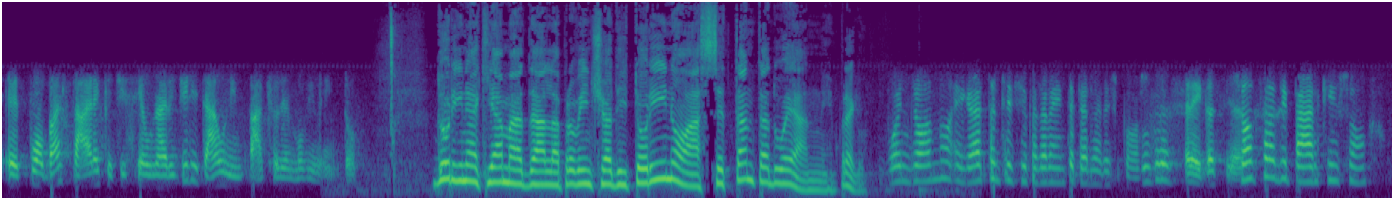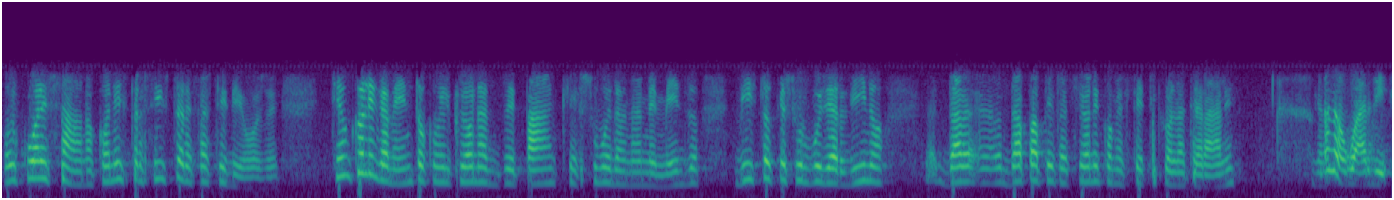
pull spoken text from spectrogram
eh, può bastare che ci sia una rigidità, un impaccio del movimento. Dorina chiama dalla provincia di Torino a 72 anni. Prego. Buongiorno e grazie anticipatamente per la risposta. Prego, Soffro di Parkinson, ho il cuore sano, con estrasistole fastidiose. C'è un collegamento con il clonazepam che suo da un anno e mezzo, visto che sul bugiardino eh, dà, eh, dà palpitazioni come effetti collaterali? No, no, guardi,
